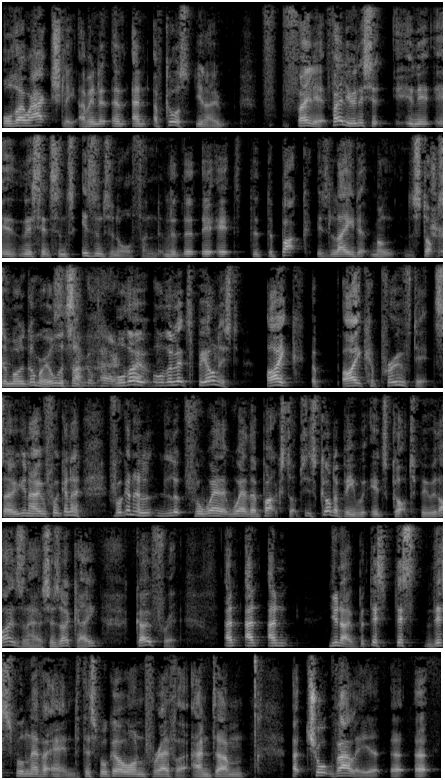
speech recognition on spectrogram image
Although, actually, I mean, and, and of course, you know, failure failure in this in, in this instance isn't an orphan. The, the, it, the, the buck is laid at Mon- stops at Montgomery all It's the time. Although, family. although let's be honest. Ike, Ike approved it, so you know if we're gonna if we're gonna look for where where the buck stops, it's got to be it's got to be with Eisenhower. He says, okay, go for it, and and and you know, but this this this will never end. This will go on forever. And um, at Chalk Valley, at, at, at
